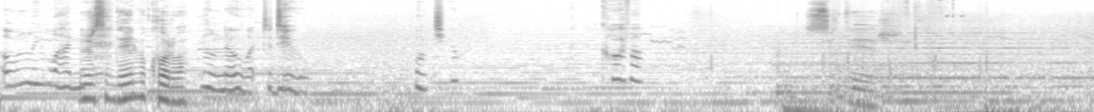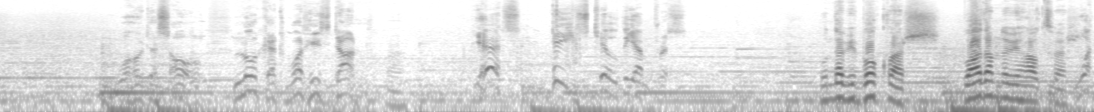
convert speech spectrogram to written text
the only one Bilirsin değil mi Korva? who'll know what to do. Won't you? Corvo, Siktir. reward us all. Look at what he's done. Yes, he's killed the Empress. Bunda bir bok var. Bu adamda bir halt var. What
